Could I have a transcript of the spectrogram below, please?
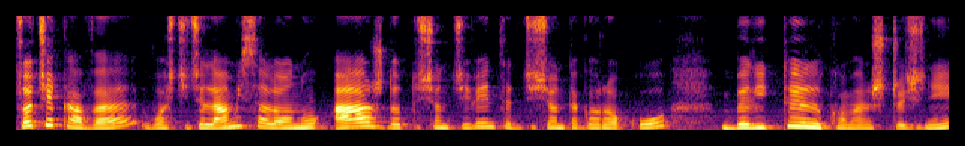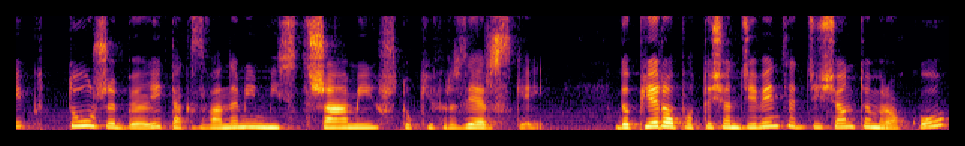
Co ciekawe, właścicielami salonu aż do 1910 roku byli tylko mężczyźni, którzy byli tak zwanymi mistrzami sztuki fryzjerskiej. Dopiero po 1910 roku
